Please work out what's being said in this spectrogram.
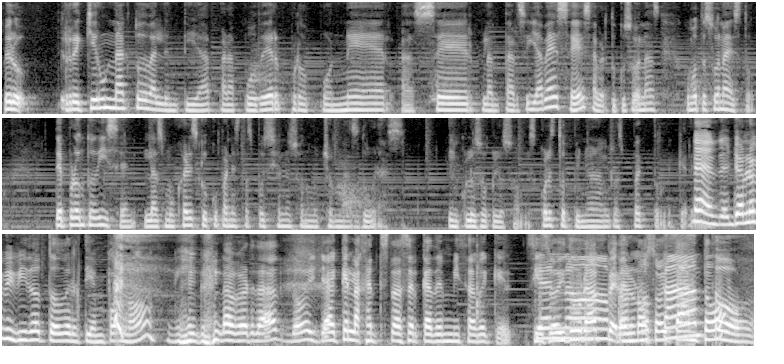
Pero requiere un acto de valentía para poder proponer, hacer, plantarse. Y a veces, a ver, tú qué suenas, ¿cómo te suena esto? De pronto dicen, las mujeres que ocupan estas posiciones son mucho más duras, incluso que los hombres. ¿Cuál es tu opinión al respecto, mi querida? Eh, Yo lo he vivido todo el tiempo, ¿no? la verdad, ¿no? Y Ya que la gente está cerca de mí sabe que sí Que soy no, dura, pero, pero no, no soy tanto. tanto.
